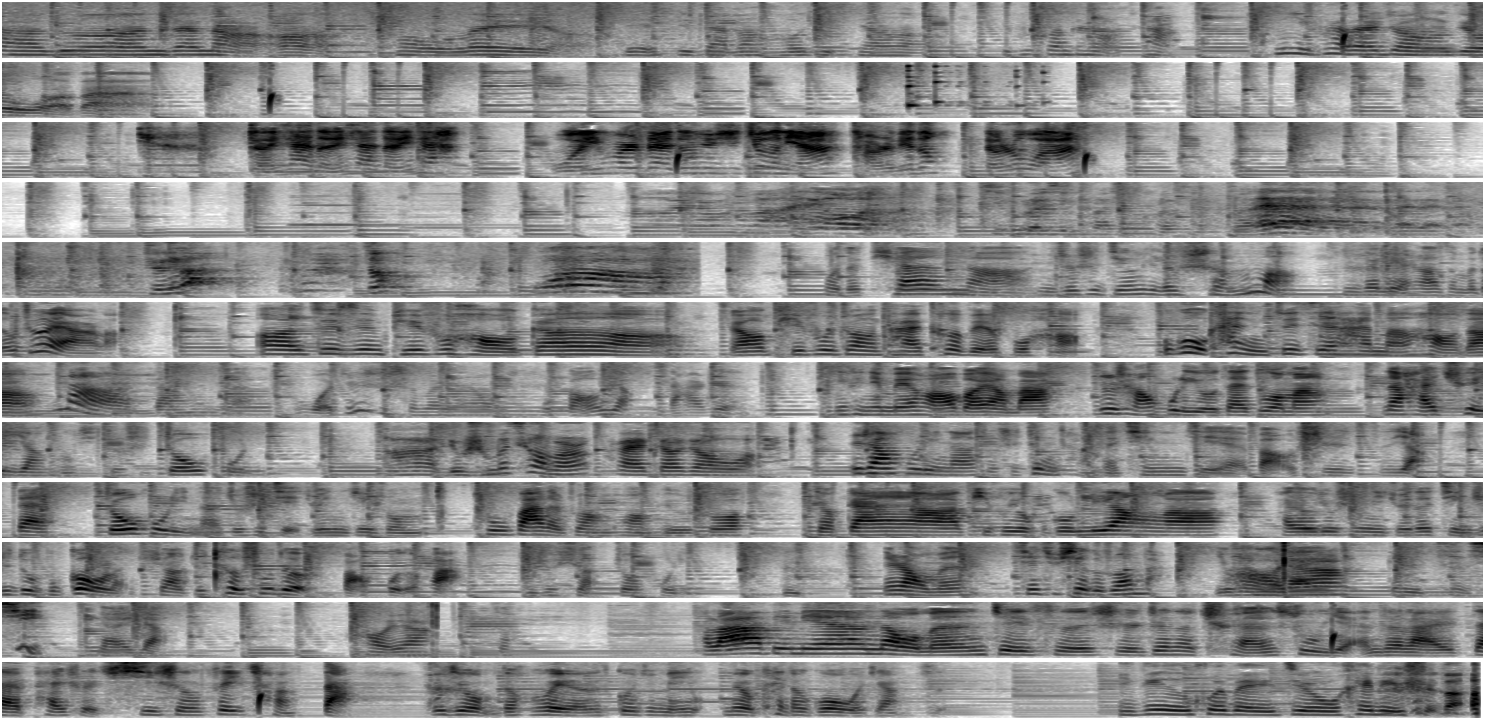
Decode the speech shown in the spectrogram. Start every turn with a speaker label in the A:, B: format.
A: 大哥，你在哪儿啊？好累呀，连续加班好几天了，皮肤状态好差，你快来拯救我吧！
B: 等一下，等一下，等一下，我一会儿带东西去救你啊！躺着别动，等着我啊！
C: 哎呦，辛苦了，辛苦了，辛苦了，辛苦了！谁了？走！哇！我的天哪！你这是经历了什么？你的脸上怎么都这样了？
A: 啊！最近皮肤好干啊，然后皮肤状态特别不好。不过我看你最近还蛮好的。
C: 那当然，我这是什么人？我这是保养达人。你肯定没好好保养吧？日常护理有在做吗？那还缺一样东西，就是周护理。
A: 啊！有什么窍门？快来教教我。
C: 日常护理呢，就是正常的清洁、保湿、滋养；但周护理呢，就是解决你这种突发的状况，比如说比较干啊，皮肤又不够亮啊，还有就是你觉得紧致度不够了，需要就特殊的保护的话，你就需要周护理。嗯，那让我们先去卸个妆吧，一会儿我来跟你仔细聊一聊。
A: 好呀，
C: 走。好啦，边边，那我们这次是真的全素颜的来在拍摄，牺牲非常大。估计我们的会员过去没没有看到过我这样子，
A: 一定会被进入黑历史的。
